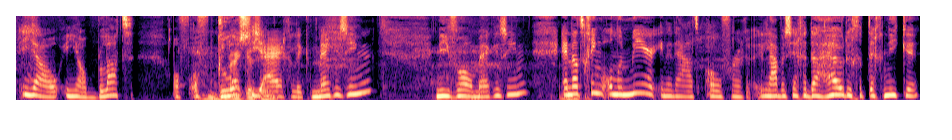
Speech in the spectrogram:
in, jouw, in jouw blad. Of, of glossy magazine. eigenlijk, magazine. Niveau Magazine. En dat ging onder meer inderdaad over, laten we zeggen, de huidige technieken...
